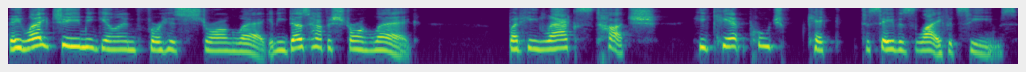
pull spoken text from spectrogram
They like Jamie Gillan for his strong leg, and he does have a strong leg, but he lacks touch. He can't pooch kick to save his life, it seems.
